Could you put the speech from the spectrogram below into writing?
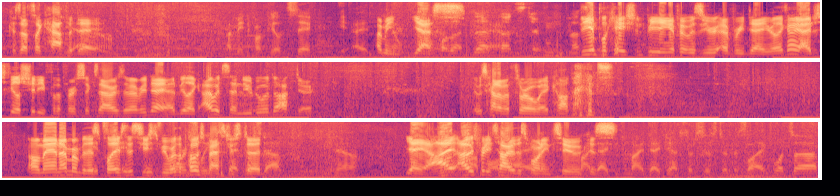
because that's like half a Yeah, day. no. I mean, if I'm feeling sick, I, I mean, know, yes. Well, that, that, that's different. That's The implication being if it was your every day, you're like, oh yeah, I just feel shitty for the first six hours of every day. I'd be like, I would send you to a doctor. It was kind of a throwaway comment. oh man, I remember this it's- place. it's- This used to be where the postmaster stood. You know. Yeah, yeah. I, I was pretty tired this morning too, my because di- my digestive system is like, what's up?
